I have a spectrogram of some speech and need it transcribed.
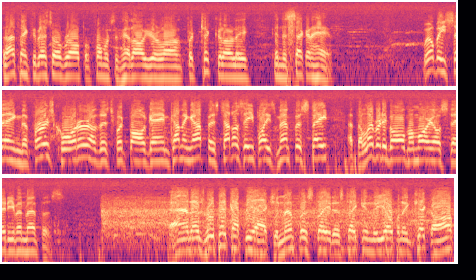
And I think the best overall performance we've had all year long, particularly in the second half. We'll be seeing the first quarter of this football game coming up as Tennessee plays Memphis State at the Liberty Bowl Memorial Stadium in Memphis. And as we pick up the action, Memphis State is taking the opening kickoff.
